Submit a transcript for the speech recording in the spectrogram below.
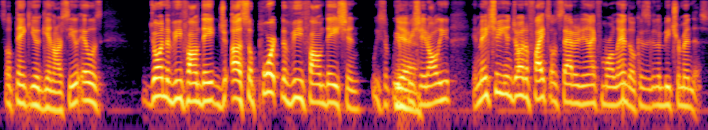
So thank you again, RC. It was join the V Foundation, uh, support the V Foundation. We, we yeah. appreciate all of you, and make sure you enjoy the fights on Saturday night from Orlando because it's going to be tremendous.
